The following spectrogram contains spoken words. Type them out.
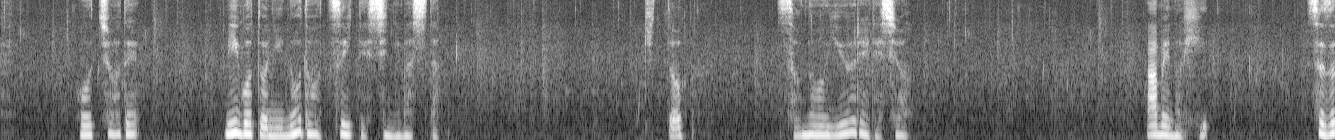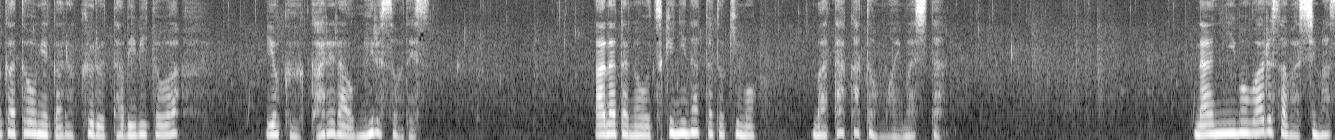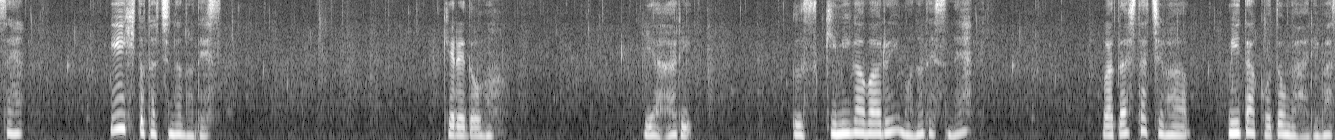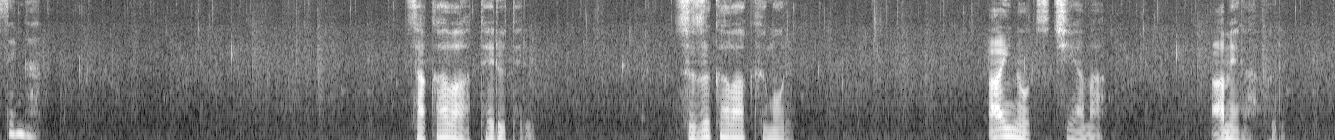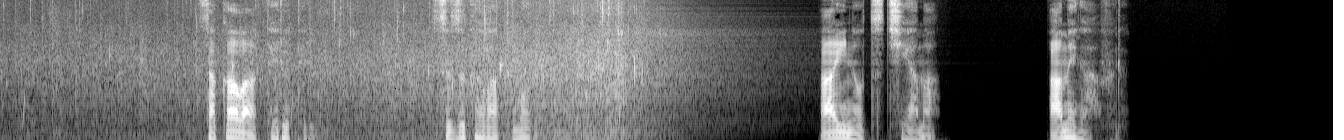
包丁で見事に喉をついて死にました。きっとその幽霊でしょう。雨の日鈴鹿峠から来る旅人はよく彼らを見るそうです。あなたがお付きになった時もまたかと思いました。何にも悪さはしません。いい人たちなのです。けれどやはり薄気味が悪いものですね。私たちは見たことがありませんが。坂はてるてる。鈴鹿は曇る。愛の土山雨が降る。坂はてるてる。鈴鹿は曇る。愛の土山。雨が降る。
